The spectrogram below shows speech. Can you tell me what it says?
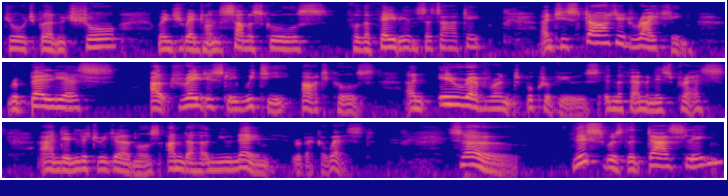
George Bernard Shaw when she went on summer schools for the Fabian Society. And she started writing rebellious, outrageously witty articles and irreverent book reviews in the feminist press and in literary journals under her new name, Rebecca West. So, this was the dazzling,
